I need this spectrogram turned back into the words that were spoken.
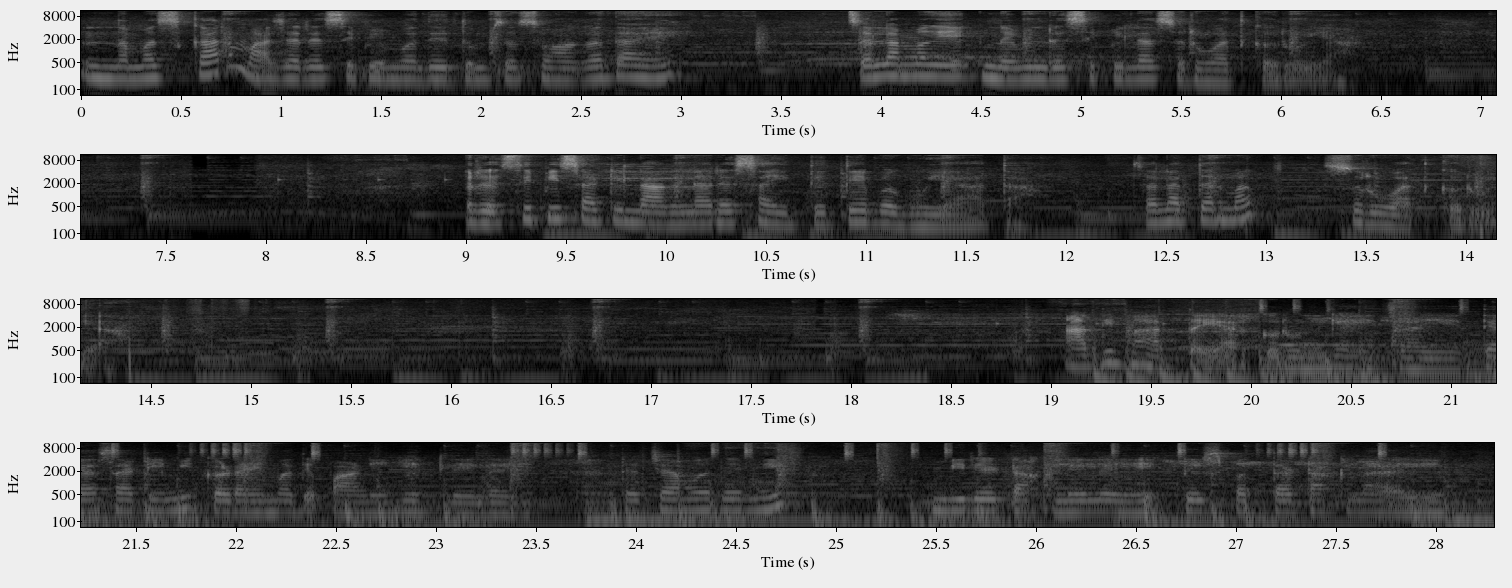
नमस्कार माझ्या रेसिपीमध्ये तुमचं स्वागत आहे. चला मग एक नवीन रेसिपीला सुरुवात करूया. रेसिपीसाठी लागणारे साहित्य ते बघूया आता. चला तर मग सुरुवात करूया. आधी भात तयार करून घ्यायचा आहे. त्यासाठी मी कढाईमध्ये पाणी घेतलेलं आहे. त्याच्यामध्ये मी मिरे टाकलेले आहे. एक तेजपत्ता टाकला आहे.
